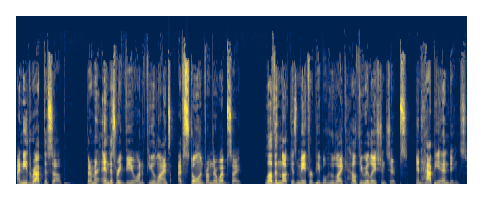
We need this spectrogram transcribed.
I need to wrap this up, but I'm going to end this review on a few lines I've stolen from their website. Love and Luck is made for people who like healthy relationships and happy endings.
